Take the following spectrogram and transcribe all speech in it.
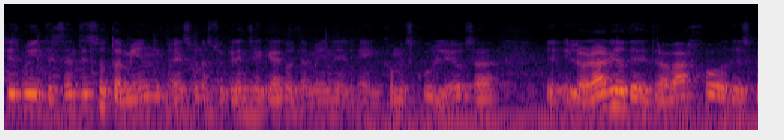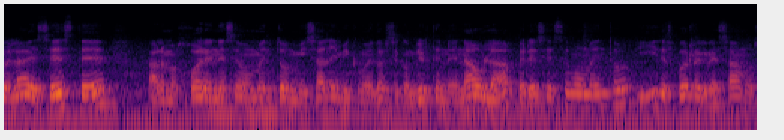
Sí, es muy interesante. Eso también es una sugerencia que hago también en, en Homeschool. ¿eh? O sea, el horario de trabajo de escuela es este, a lo mejor en ese momento mi sala y mi comedor se convierten en aula, pero es ese momento y después regresamos,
